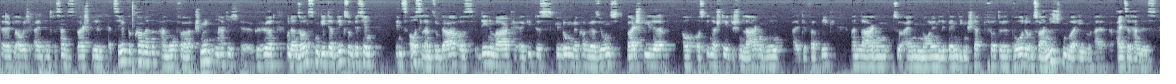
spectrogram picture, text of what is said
äh, glaube ich, ein interessantes Beispiel erzählt bekommen. Hannover Schmünden hatte ich äh, gehört. Und ansonsten geht der Blick so ein bisschen ins Ausland sogar. Aus Dänemark äh, gibt es gelungene Konversionsbeispiele, auch aus innerstädtischen Lagen, wo alte Fabrikanlagen zu einem neuen lebendigen Stadtviertel wurde. Und zwar nicht nur eben Einzelhandelsbetriebe,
